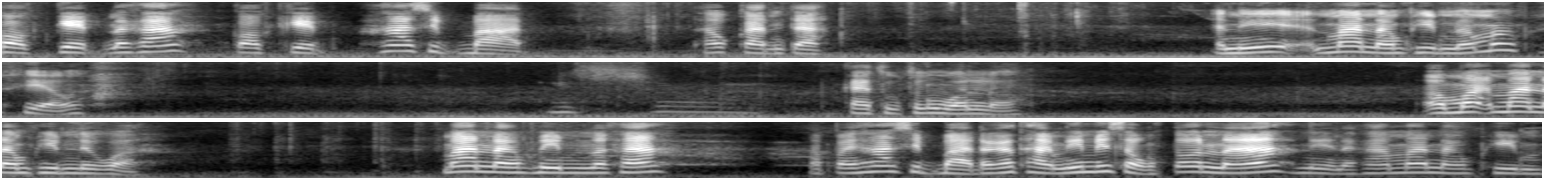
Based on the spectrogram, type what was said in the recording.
กอกเกตนะคะกอกเกตห้าสิบบาท เท่ากันจ้ะอันนี้ม่านนางพิมพ์นะมั้งเขียว ไม่ใช่ไก่ถูกทั้งวนเหรอ เอาม่านม่านนางพิมพ์ดีกว่า ม่านนางพิมพ์นะคะ เอาไปห้าสิบาทแล้วกระถางนี้มีสองต้นนะ นี่นะคะ ม่านนางพิมพ์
